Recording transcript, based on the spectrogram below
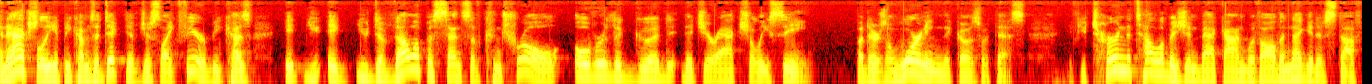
And actually, it becomes addictive, just like fear, because it you, it, you develop a sense of control over the good that you're actually seeing. But there's a warning that goes with this. If you turn the television back on with all the negative stuff,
